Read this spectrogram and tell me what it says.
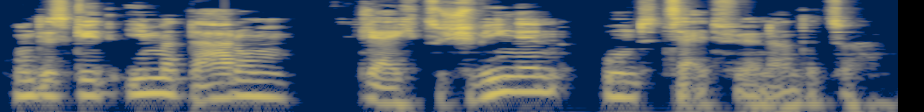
und es geht immer darum, gleich zu schwingen und Zeit füreinander zu haben.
